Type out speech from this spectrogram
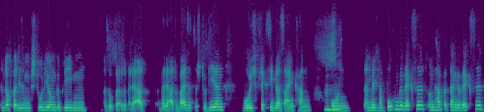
bin doch bei diesem Studium geblieben, also bei, oder bei der Art, bei der Art und Weise zu studieren, wo ich flexibler sein kann. Mhm. Und dann bin ich nach Bochum gewechselt und habe dann gewechselt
